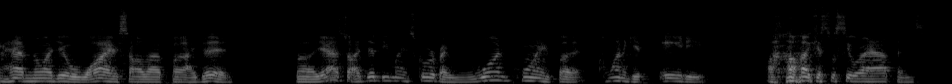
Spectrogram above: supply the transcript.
I have no idea why I saw that, but I did. But yeah, so I did beat my score by one point, but I want to get 80. I guess we'll see what happens.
